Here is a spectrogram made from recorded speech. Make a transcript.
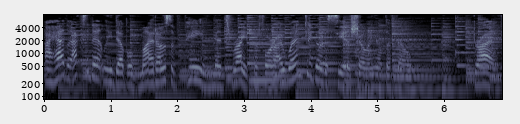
I had accidentally doubled my dose of pain meds right before I went to go to see a showing of the film. Drive.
